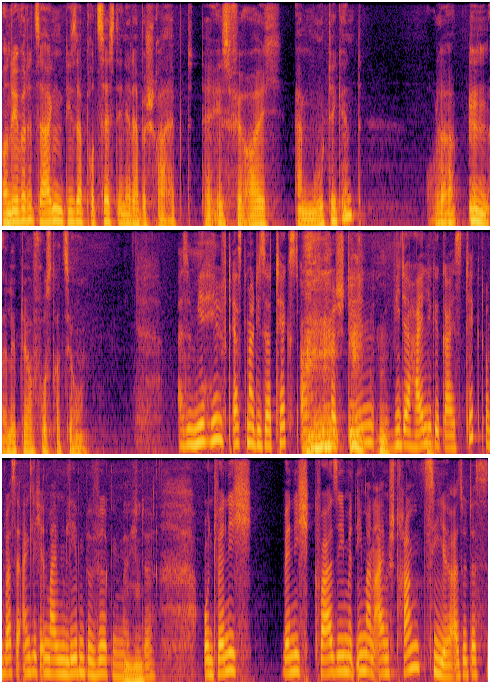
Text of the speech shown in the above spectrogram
Und ihr würdet sagen, dieser Prozess, den ihr da beschreibt, der ist für euch ermutigend oder erlebt ihr auch Frustration? Also mir hilft erstmal dieser Text auch zu verstehen, wie der Heilige Geist tickt und was er eigentlich in meinem Leben bewirken mhm. möchte. Und wenn ich wenn ich quasi mit ihm an einem Strang ziehe. Also das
